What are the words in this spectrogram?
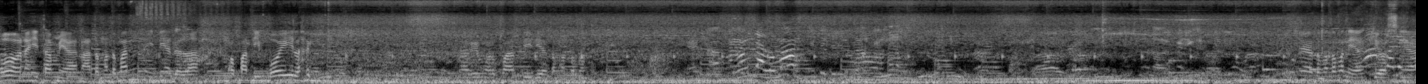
Oh, warna hitam ya. Nah, teman-teman, ini adalah merpati boy lagi. Nyari merpati dia, teman-teman. Ini ya, teman-teman ya, kiosnya.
